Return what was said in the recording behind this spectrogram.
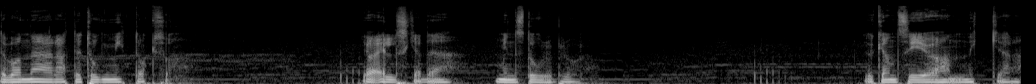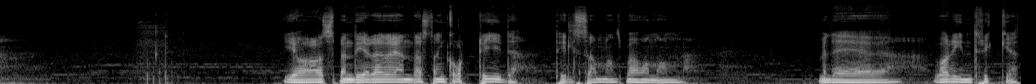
Det var nära att det tog mitt också. Jag älskade min storebror. Du kan se hur han nickar. Jag spenderade endast en kort tid tillsammans med honom. Men det var intrycket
